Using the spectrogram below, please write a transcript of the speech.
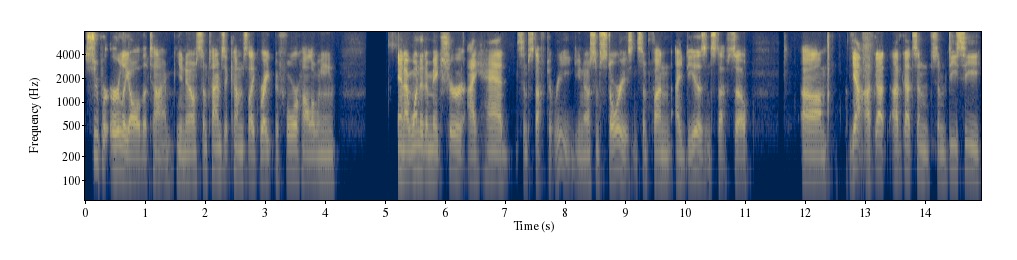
super early all the time. You know, sometimes it comes like right before Halloween. And I wanted to make sure I had some stuff to read, you know, some stories and some fun ideas and stuff. So, um, yeah, I've got I've got some some DC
